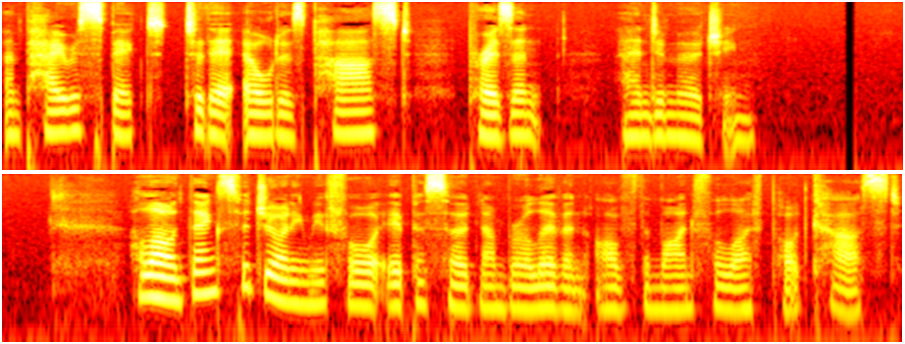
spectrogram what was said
and pay respect to their elders past, present, and emerging. Hello, and thanks for joining me for episode number 11 of the Mindful Life podcast.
